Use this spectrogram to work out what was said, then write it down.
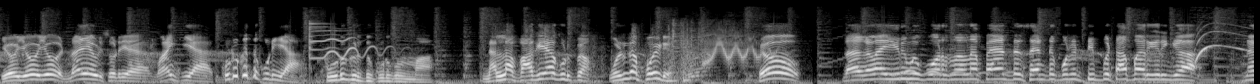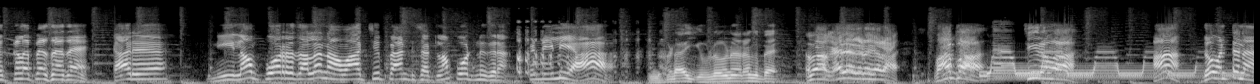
யோ யோ யோ நான் எப்படி சொல்றியா? வாங்கிக்கியா? குடுக்கத்து குடியா? கொடுக்கறது கொடுக்கணுமா நல்லா வகையா கொடுப்பேன். ஒழுங்கா போயிடு. யோ நாங்கெல்லாம் இரும்பு போறதுனால பேண்ட் சென்ட் போட்டு டிப்பு டாப்பா இருக்கிறீங்க. நக்கலா பேசாத. யாரு? நீலாம் போடுறதால நான் வாட்ச் பேண்ட் ஷர்ட்லாம் போட்டுனுக்குறேன். பின்ன இல்லையா? என்னடா இவ்வளவு நேரம் பே வா கையில கிடக்கடா வாப்பா சீக்கிரம் வா. ஆ இதோ வந்துட்டேண்ணே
